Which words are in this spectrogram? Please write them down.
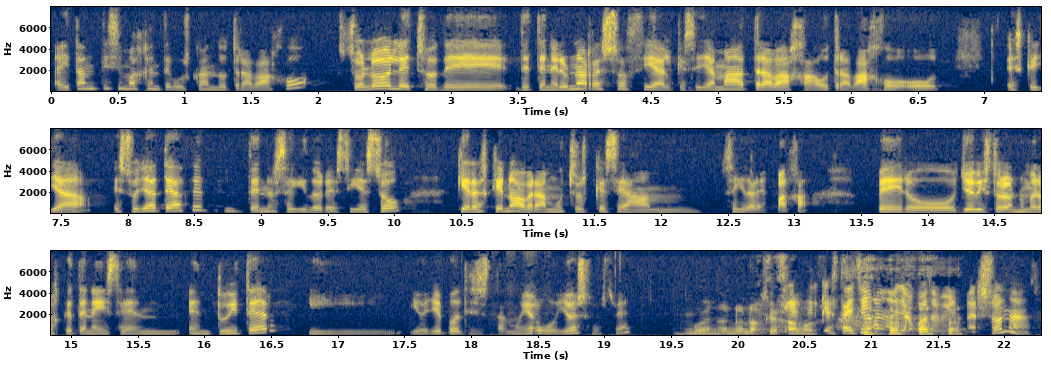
hay tantísima gente buscando trabajo, solo el hecho de, tener una red social que se llama Trabaja o Trabajo, o es que ya eso ya te hace tener seguidores y eso, quieras que no, habrá muchos que sean seguidores paja. Pero yo he visto los números que tenéis en, en Twitter y, oye, podéis estar muy orgullosos, ¿eh? Bueno, no nos quejamos. que estáis llegando ya a 4.000 personas.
